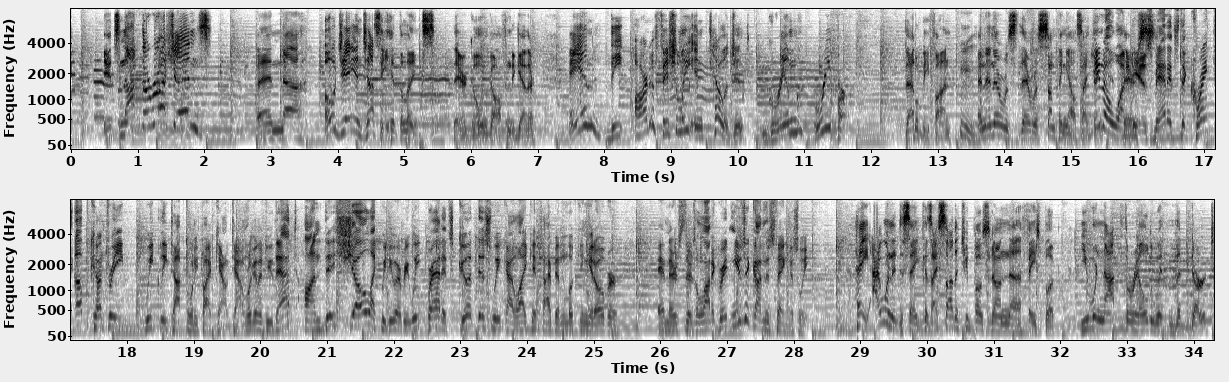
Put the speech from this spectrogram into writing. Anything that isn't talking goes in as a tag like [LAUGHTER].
it's not the Russians! And uh, OJ and Jussie hit the links. They're going golfing together. And the artificially intelligent Grim Reaper. That'll be fun. And then there was there was something else. I think Hmm. You know what it There's- is, man. It's the Cranked Up Country Weekly Top 25 Countdown. We're to do that on this show like we do every week, Brad. It's good this week. I like it. I've been looking it over, and there's there's a lot of great music on this thing this week. Hey, I wanted to say because I saw that you posted on uh, Facebook, you were not thrilled with the dirt,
